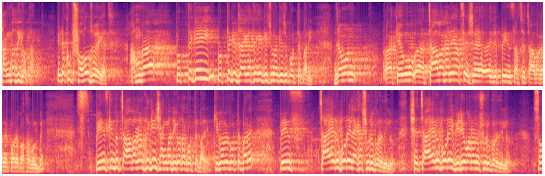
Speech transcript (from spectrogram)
সাংবাদিকতা এটা খুব সহজ হয়ে গেছে। আমরা প্রত্যেকেই, প্রত্যেকের জায়গা থেকে কিছু না কিছু করতে পারি। যেমন কেউ চা বাগানে আছে, সে, এই যে প্রিন্স আছে, চা বাগানের পরে কথা বলবে। প্রিন্স কিন্তু চা বাগান থেকেই সাংবাদিকতা করতে পারে। কীভাবে করতে পারে? প্রিন্স চায়ের উপরেই লেখা শুরু করে দিল। সে চায়ের উপরেই ভিডিও বানানো শুরু করে দিল। সো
